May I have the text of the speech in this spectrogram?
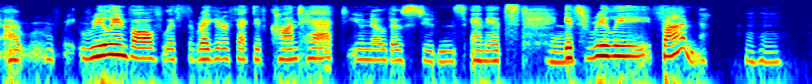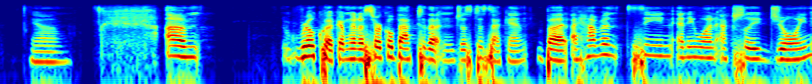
uh, really involved with the regular effective contact, you know those students, and it's yeah. it's really fun. Mm-hmm. Yeah. Um, real quick, I'm going to circle back to that in just a second, but I haven't seen anyone actually join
